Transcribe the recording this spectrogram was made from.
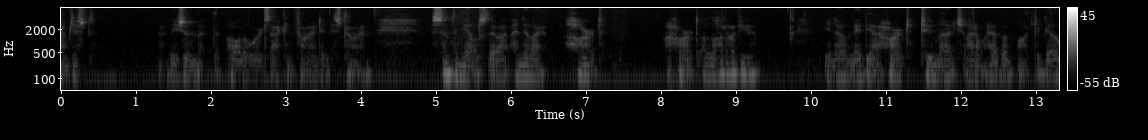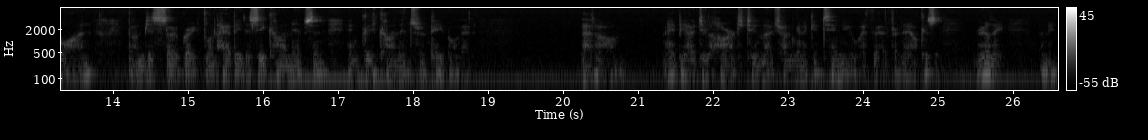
I'm just, these are all the words I can find at this time. Something else, though, I, I know I heart, I heart a lot of you you know, maybe I heart too much. I don't have a lot to go on. But I'm just so grateful and happy to see comments and, and good comments from people that that um, maybe I do heart too much. I'm going to continue with that for now because really, I mean,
